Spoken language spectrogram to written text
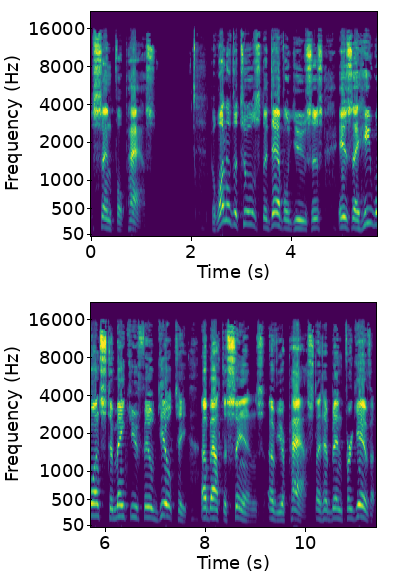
sinful past. But one of the tools the devil uses is that he wants to make you feel guilty about the sins of your past that have been forgiven.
